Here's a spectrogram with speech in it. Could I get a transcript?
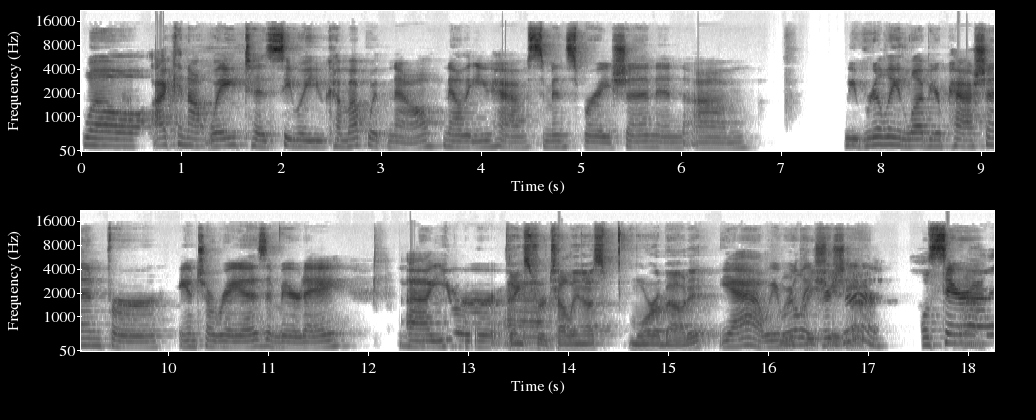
Well, I cannot wait to see what you come up with now, now that you have some inspiration. And um, we really love your passion for Ancho Reyes and Verde. Uh, you were. Thanks uh, for telling us more about it. Yeah, we, We really appreciate appreciate, that. it. Well, Sarah, Yeah.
